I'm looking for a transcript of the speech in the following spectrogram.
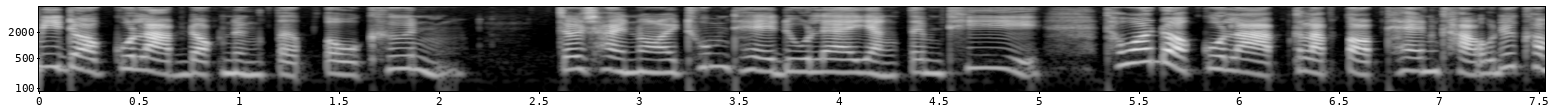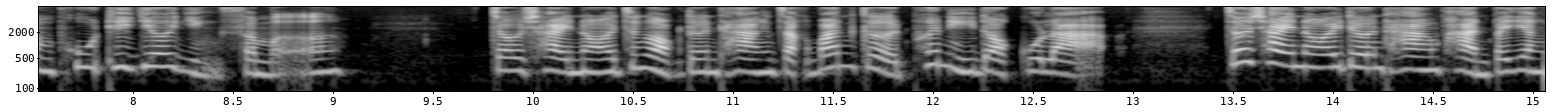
มีดอกกุหลาบดอกหนึ่งเติบโตขึ้น เจ้าชายน้อยทุ่มเทดูแลอย่างเต็มที่ทว่าดอกกุหลาบกลับตอบแทนเขาด้วยคำพูดที่เย่อหยิ่งเสมอ เจ้าชายน้อยจึงออกเดินทางจากบ้านเกิดเพื่อหนีดอกกุหลาบ จ้าชายน้อยเดินทางผ่านไปยัง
